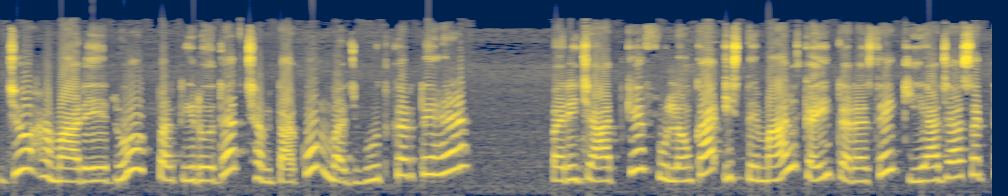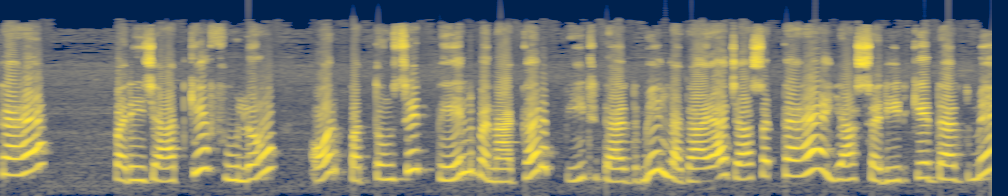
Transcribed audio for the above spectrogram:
जो हमारे रोग प्रतिरोधक क्षमता को मज़बूत करते हैं। परिजात के फूलों का इस्तेमाल कई तरह से किया जा सकता है। परिजात के फूलों और पत्तों से तेल बनाकर पीठ दर्द में लगाया जा सकता है या शरीर के दर्द में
